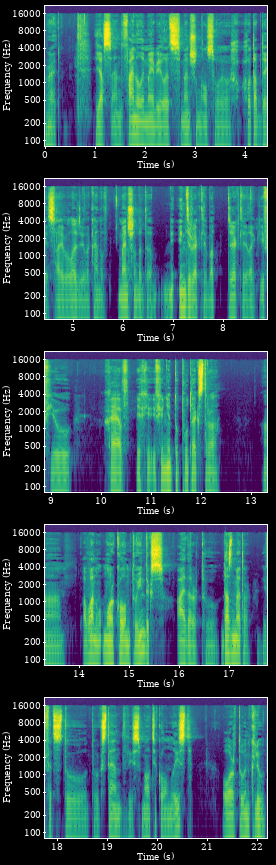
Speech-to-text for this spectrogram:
Right. Yes, and finally, maybe let's mention also uh, hot updates. I already like kind of mentioned it uh, indirectly, but directly, like if you have if you, if you need to put extra uh, one more column to index, either to doesn't matter if it's to to extend this multi-column list or to include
